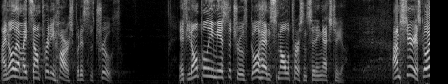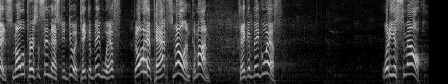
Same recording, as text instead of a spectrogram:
I know that might sound pretty harsh, but it's the truth. If you don't believe me, it's the truth. Go ahead and smell the person sitting next to you. I'm serious. Go ahead. Smell the person sitting next to you. Do it. Take a big whiff. Go ahead, Pat. Smell him. Come on. Take a big whiff. What do you smell?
